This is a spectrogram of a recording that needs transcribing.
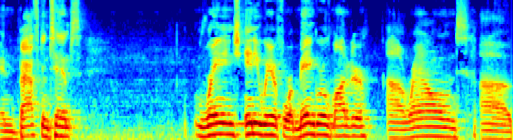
and basking temps range anywhere for a mangrove monitor uh, around, uh,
